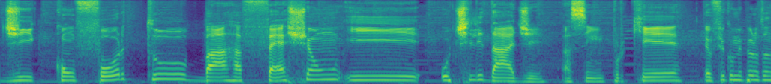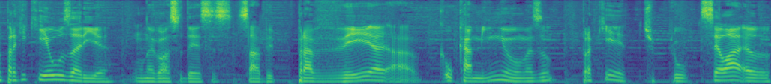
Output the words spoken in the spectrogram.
de conforto barra fashion e utilidade, assim, porque eu fico me perguntando para que que eu usaria um negócio desses, sabe? Para ver a, a, o caminho, mas eu pra quê? Tipo, sei lá, eu,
